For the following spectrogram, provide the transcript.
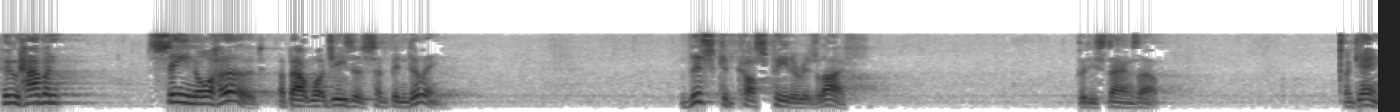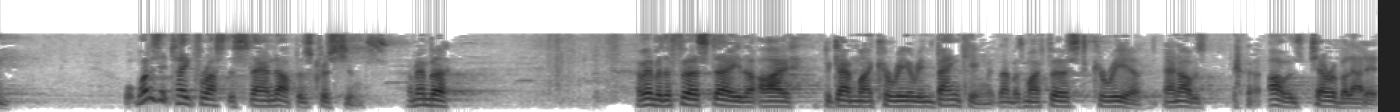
who haven't seen or heard about what Jesus had been doing. This could cost Peter his life but he stands up. Again, what does it take for us to stand up as Christians? I remember, I remember the first day that I began my career in banking. That was my first career, and I was, I was terrible at it.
